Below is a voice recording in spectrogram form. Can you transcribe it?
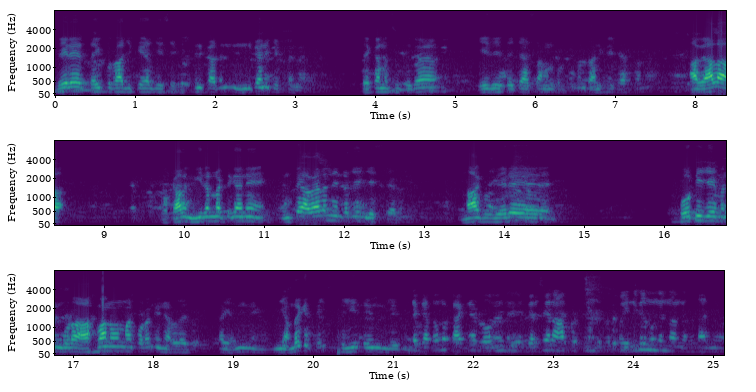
వేరే టైపు రాజకీయాలు చేసే వ్యక్తిని కాదని ముందుగానే చెప్పాను. రేఖన్న శుద్ధిగా ఏదైతే చేస్తాననుకుంటున్నానో దానికే చేస్తాను. ఆ వేళ ఒకవేళ మీరన్నట్టుగానే ఉంటే ఆ వేళ నేను రిజైన్ చేసేయాలి నాకు వేరే పోటీ చేయమని కూడా ఆహ్వానం ఉన్నా కూడా నేను వెళ్ళలేదు. అవన్నీ నేను మీ అందరికీ తెలుసు తెలియదు ఏం లేదు. గతంలో కాకినాడ జనసేన ఎన్నికల ముందు కదా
